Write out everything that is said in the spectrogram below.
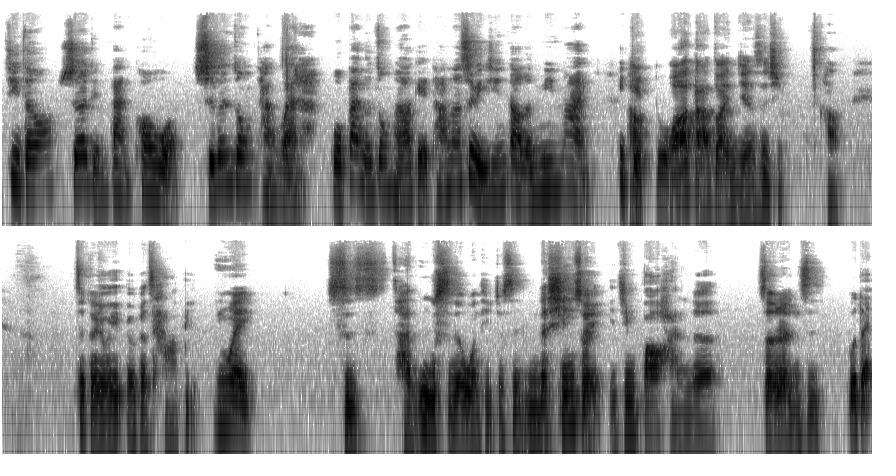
记得哦，十二点半 call 我，十分钟谈完，我半个钟头要给他，那是不是已经到了 midnight 一点，多？我要打断一件事情。好，这个有有个差别，因为实很务实的问题就是你的薪水已经包含了责任制。不对，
